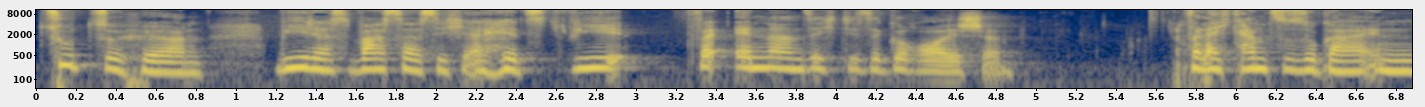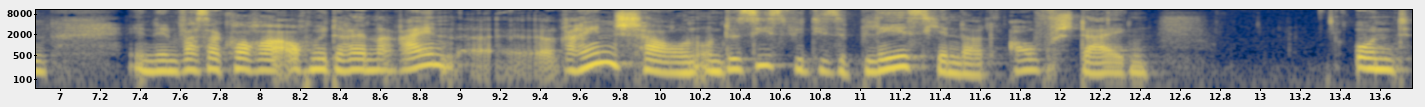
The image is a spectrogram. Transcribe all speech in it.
zuzuhören, wie das Wasser sich erhitzt, wie verändern sich diese Geräusche. Vielleicht kannst du sogar in, in den Wasserkocher auch mit rein, rein, äh, reinschauen und du siehst, wie diese Bläschen dort aufsteigen. Und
